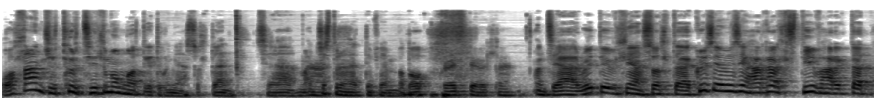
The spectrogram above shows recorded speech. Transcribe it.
Улаан чөтгөр цэлмэн гоод гэдэг хүний асуулт байна. За, Манчестер Юнайтед фэн болов. Red Devil. За, Red Devil-ийн асуулт. Крис Эвансыг харахаар Стив харагдаад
